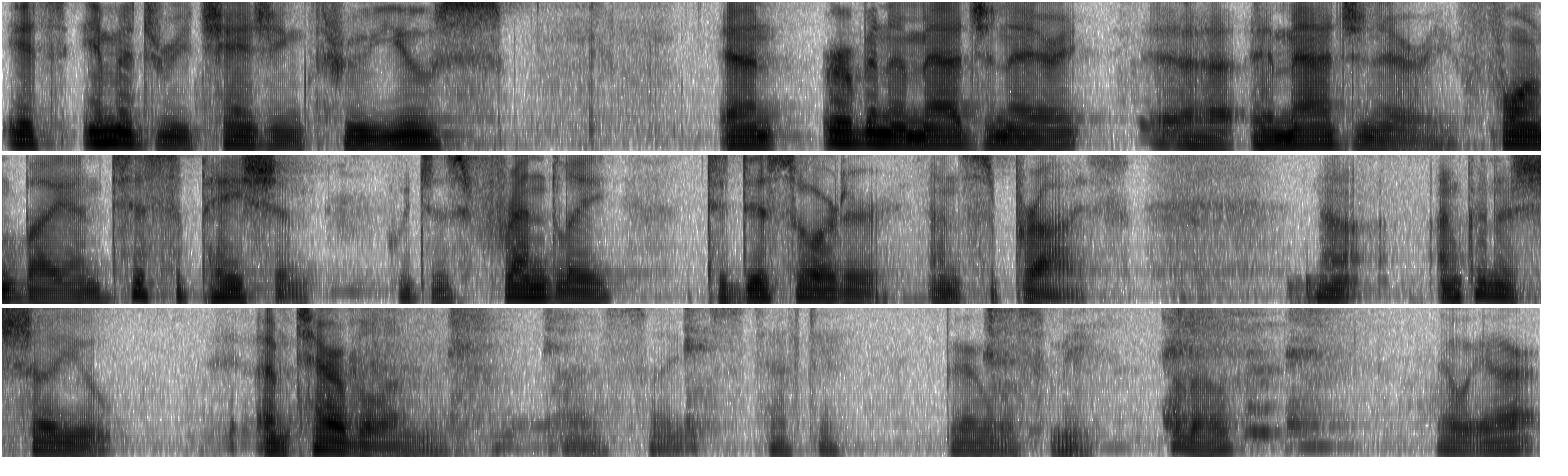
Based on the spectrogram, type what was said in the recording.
its imagery changing through use, and urban imaginary, uh, imaginary formed by anticipation which is friendly to disorder and surprise. Now, I'm going to show you, I'm terrible on this, so you just have to bear with me. Hello. There we are.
